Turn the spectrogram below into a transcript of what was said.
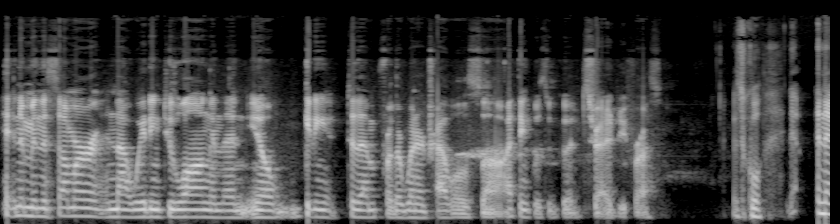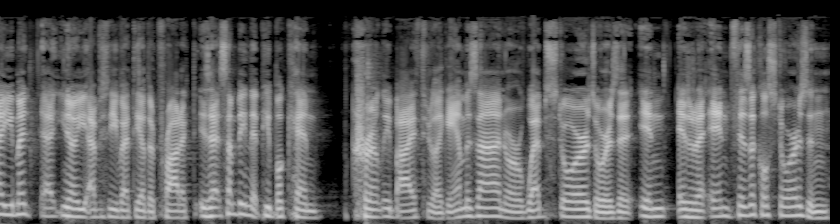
hitting them in the summer and not waiting too long and then you know getting it to them for their winter travels uh, i think was a good strategy for us. That's cool. And now you mentioned uh, you know obviously you've got the other product. Is that something that people can currently buy through like Amazon or web stores, or is it in is it in physical stores and?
